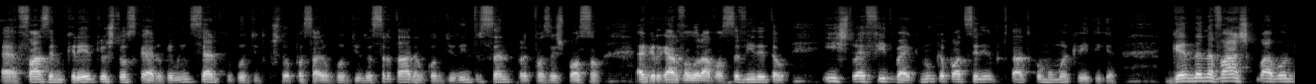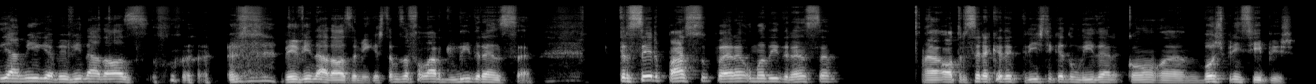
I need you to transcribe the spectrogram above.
Uh, fazem-me crer que eu estou, se calhar, no caminho certo, que o conteúdo que estou a passar é um conteúdo acertado, é um conteúdo interessante para que vocês possam agregar valor à vossa vida. Então, isto é feedback, nunca pode ser interpretado como uma crítica. Ganda na Vasco, pá, bom dia, amiga, bem-vinda à dose. bem-vinda à dose, amiga. Estamos a falar de liderança. Terceiro passo para uma liderança, uh, ou terceira característica de um líder com uh, bons princípios.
